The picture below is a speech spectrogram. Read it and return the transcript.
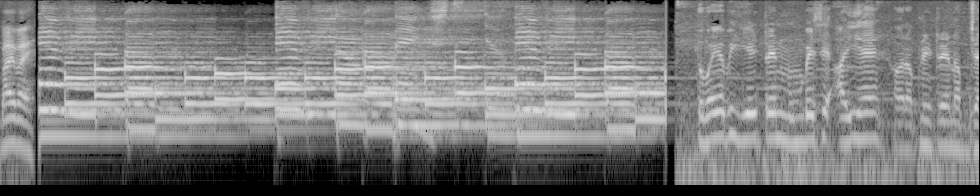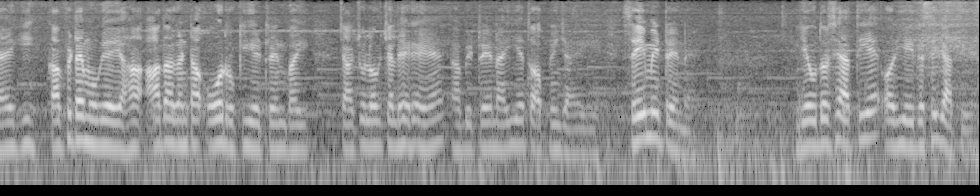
बाय बाय तो भाई अभी ये ट्रेन मुंबई से आई है और अपनी ट्रेन अब जाएगी। काफ़ी टाइम हो गया यहाँ, आधा घंटा और रुकी है ट्रेन भाई। चाचू लोग चले गए हैं, अभी ट्रेन आई है तो अपनी जाएगी। सेम ही ट्रेन है। ये उधर से आती है और ये इधर से जाती है।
